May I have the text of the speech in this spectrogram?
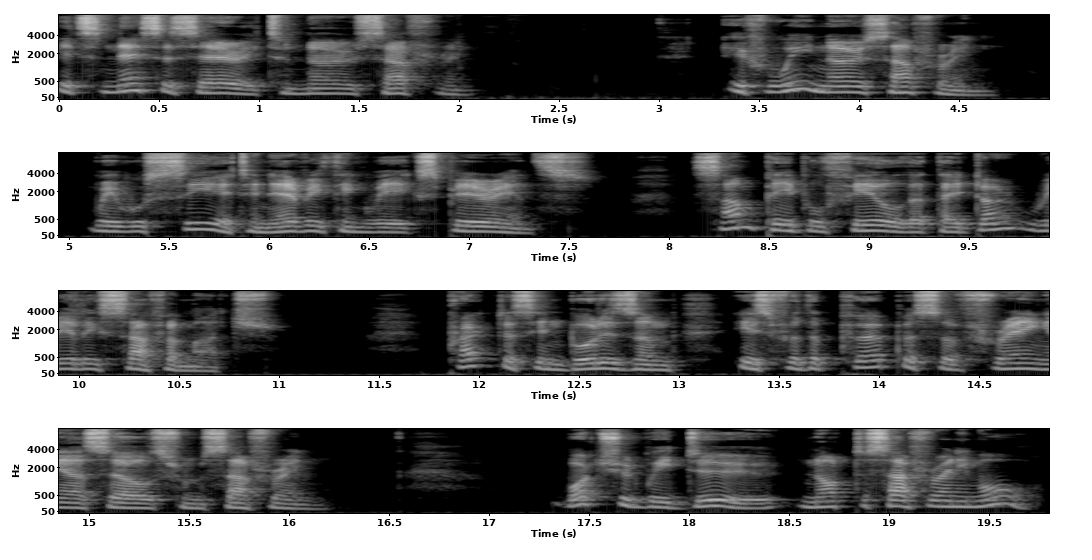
It's necessary to know suffering. If we know suffering, we will see it in everything we experience. Some people feel that they don't really suffer much. Practice in Buddhism is for the purpose of freeing ourselves from suffering. What should we do not to suffer any more?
